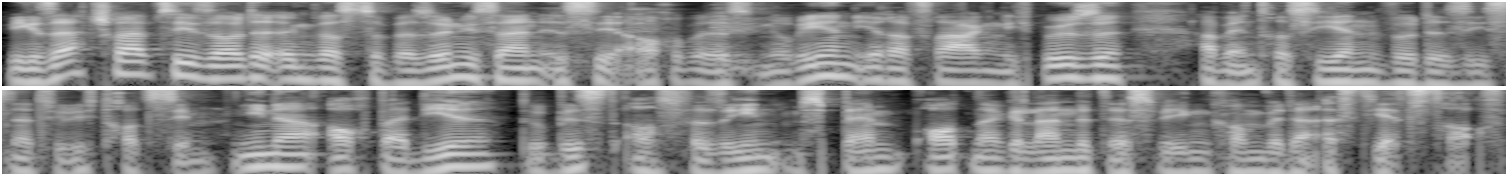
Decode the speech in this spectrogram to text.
Wie gesagt, schreibt sie, sollte irgendwas zu persönlich sein, ist sie auch über das Ignorieren ihrer Fragen nicht böse, aber interessieren würde sie es natürlich trotzdem. Nina, auch bei dir, du bist aus Versehen im Spam-Ordner gelandet, deswegen kommen wir da erst jetzt drauf.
